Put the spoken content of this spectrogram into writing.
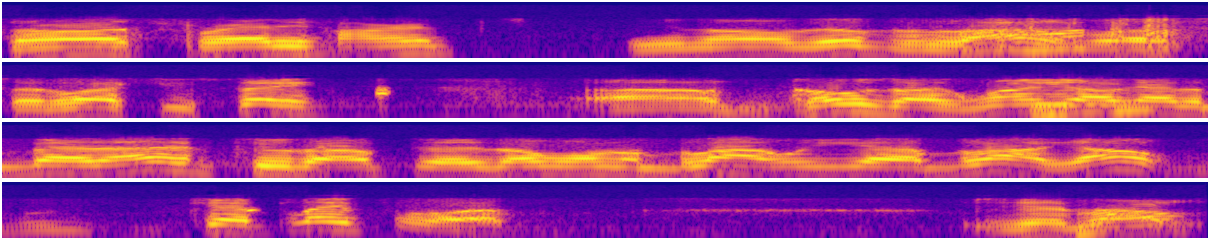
Sarge, Freddie. You know, there's a lot of us, and like you say, uh, coach like, one y'all got a bad attitude out there. Don't want to block when you got to block. Y'all can't play for us. You know, right.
